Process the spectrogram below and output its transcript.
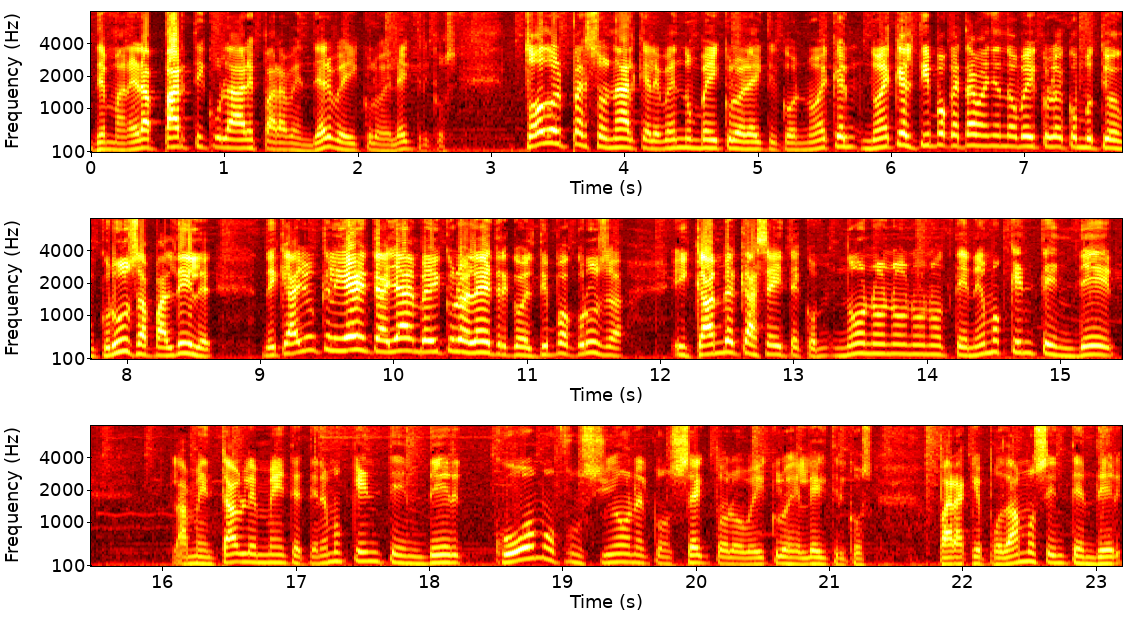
de manera particulares para vender vehículos eléctricos. Todo el personal que le vende un vehículo eléctrico, no es que el, no es que el tipo que está vendiendo vehículo de combustión cruza para el dealer, de que hay un cliente allá en vehículo eléctrico, el tipo cruza y cambia el aceite. No, no, no, no, no. Tenemos que entender, lamentablemente, tenemos que entender cómo funciona el concepto de los vehículos eléctricos para que podamos entender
